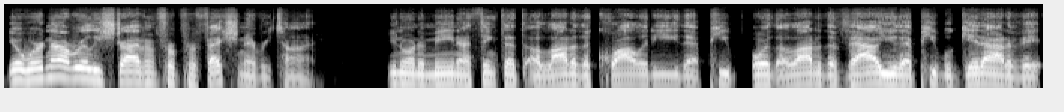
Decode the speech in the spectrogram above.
yo, we're not really striving for perfection every time. You know what I mean? I think that a lot of the quality that people or the, a lot of the value that people get out of it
